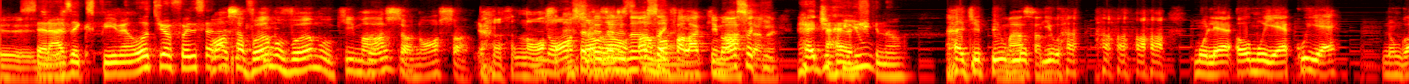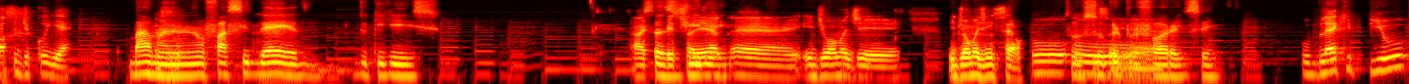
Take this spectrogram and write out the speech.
de, de- Serasa Experience. Outro já foi no Serasa Nossa, Experience. vamos, vamos, que massa, nossa. Nossa, Nossa, Com certeza não, eles não, nossa, vão falar que Nossa, massa, que né? Red É, acho Pill. que não. Red Pill, Blue Massa, Pill. mulher, ou mulher, cuié. Não gosto de cuié. Bah, mano, eu não faço ideia do, que, que é isso. Ah, Essas isso aí é, é idioma de idioma de incel. O, Tô o, super por é. fora disso aí. o Black Pill.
